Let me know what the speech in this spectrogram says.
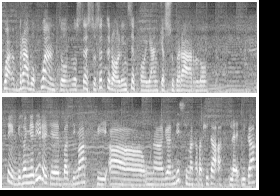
qua, bravo quanto lo stesso Seth Rollins e poi anche a superarlo. Sì, bisogna dire che Buddy Murphy ha una grandissima capacità atletica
